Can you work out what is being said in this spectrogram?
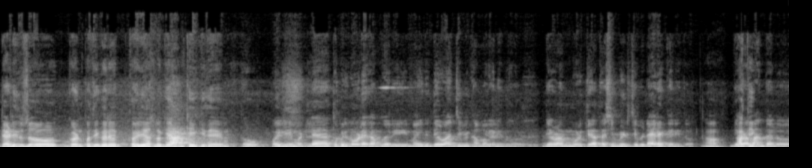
डॅडी तुजो गणपती करे करी आसलो की आणखी कितें? तो पयलीं म्हटल्यार तो पयलीं गवणे काम करी मागीर देवळांची बी कामां करी तो. देवळान मूर्ती आतां शिमेटचे बी डायरेक्ट करी तो. हां देवळा हाती. बांदतालो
